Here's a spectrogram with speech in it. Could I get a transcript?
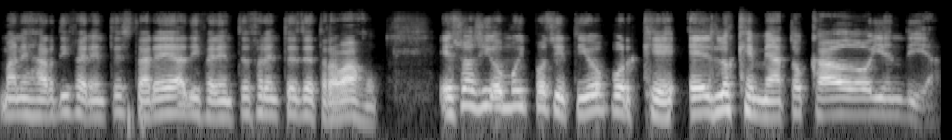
manejar diferentes tareas, diferentes frentes de trabajo. Eso ha sido muy positivo porque es lo que me ha tocado hoy en día.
